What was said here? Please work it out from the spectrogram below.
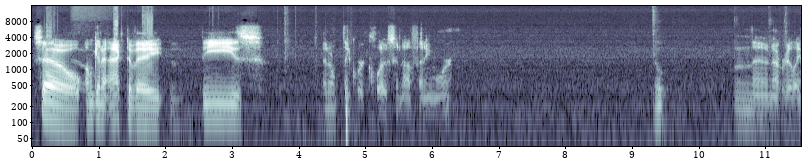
so I'm going to activate these. I don't think we're close enough anymore. Nope. No, not really.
